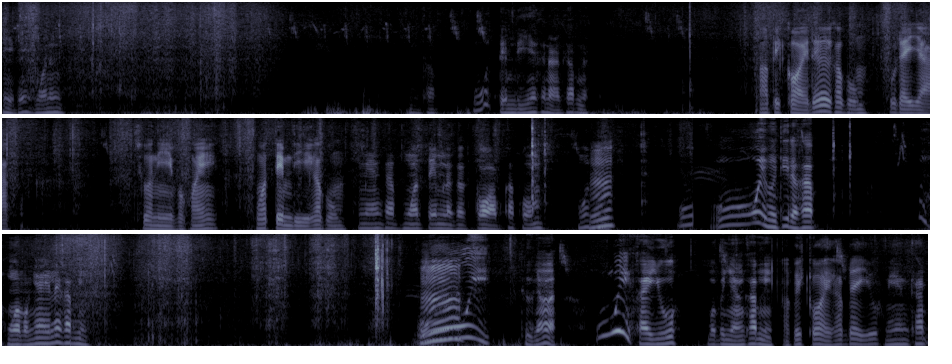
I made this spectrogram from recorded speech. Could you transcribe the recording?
นี่ได้หัวหนึงนี่ครับโอ้เต็มดีขนาดครับนะเอาไปก่อยเด้อครับผม ผู้ใดอยากส่วนนี้บอกหอย หัวเต็มดีครับผมแมนครับ หัวเต็มแล้วก็กรอบครับผมอุ้ยอืมอุ้ยบางทีเหรอครับ หัวบางไงเลยครับนี่อืมอุ้ยถือยังล่ะอุ้ยใครอยู่บ่เป็นหยังครับนี่เอาไปก่อยครับได้อยู่แมนครับ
